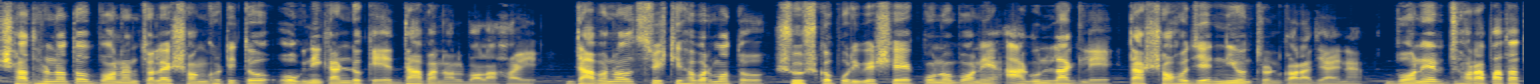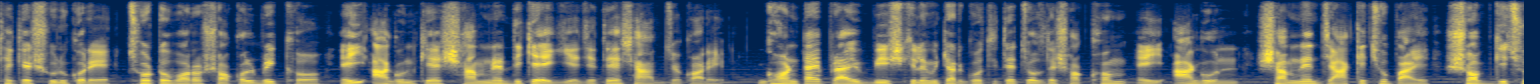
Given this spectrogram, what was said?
সাধারণত বনাঞ্চলে সংঘটিত অগ্নিকাণ্ডকে দাবানল বলা হয়। দাবানল সৃষ্টি হবার মতো শুষ্ক পরিবেশে কোনো বনে আগুন লাগলে তা সহজে নিয়ন্ত্রণ করা যায় না। বনের ঝরাপাতা থেকে শুরু করে ছোট বড় সকল বৃক্ষ এই আগুনকে সামনের দিকে এগিয়ে যেতে সাহায্য করে। ঘন্টায় প্রায় ২০ কিলোমিটার গতিতে চলতে সক্ষম এই আগুন সামনে যা কিছু পায় সবকিছু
